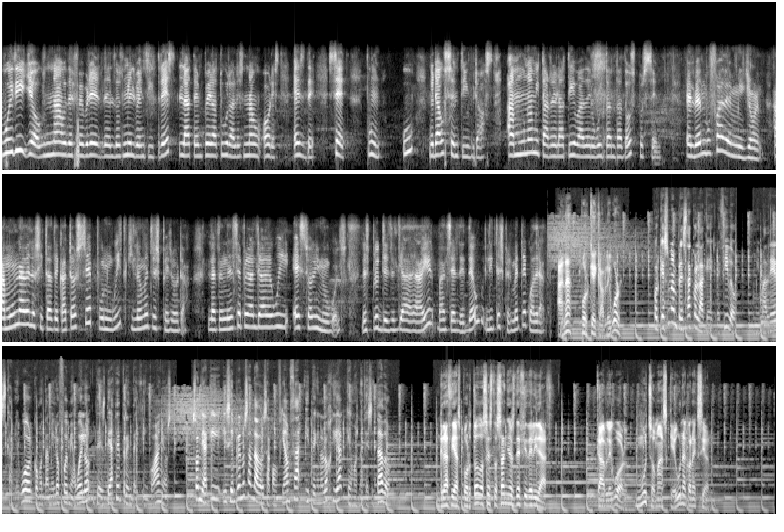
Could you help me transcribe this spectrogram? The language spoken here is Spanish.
Avui dijous 9 de febrer del 2023 la temperatura a les 9 hores és de 7.1 graus centígrads amb una humitat relativa del 82%. El vent bufa de millón, amb una velocitat de 14.8 km per hora. La tendència per al dia d'avui és sol i núvols. Les pluges del dia d'ahir van ser de 10 litres per metre quadrat. Ana, ¿por qué Cable World? Porque es una empresa con la que he crecido. Mi madre es Cable World, como también lo fue mi abuelo desde hace 35 años. Son de aquí y siempre nos han dado esa confianza y tecnología que hemos necesitado. Gracias por todos estos años de fidelidad. Cable World, mucho más que una conexión.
